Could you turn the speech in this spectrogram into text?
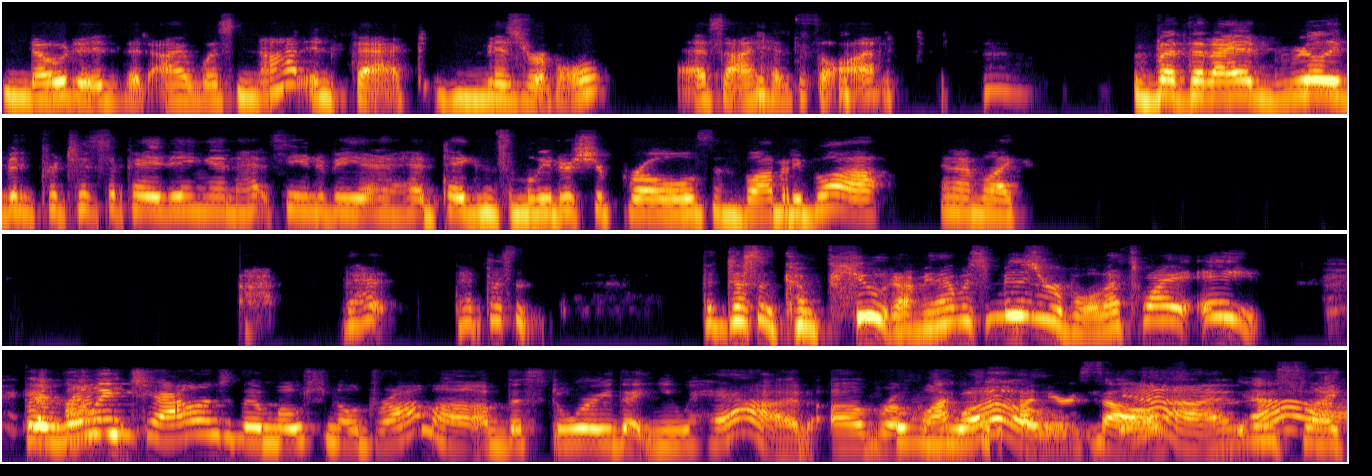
noted that I was not in fact miserable as I had thought but that I had really been participating and had seemed to be and had taken some leadership roles and blah blah blah and I'm like ah, that that doesn't that doesn't compute. I mean, I was miserable. That's why I ate. But it really I, challenged the emotional drama of the story that you had of reflecting whoa, on yourself. Yeah, yeah. was like,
